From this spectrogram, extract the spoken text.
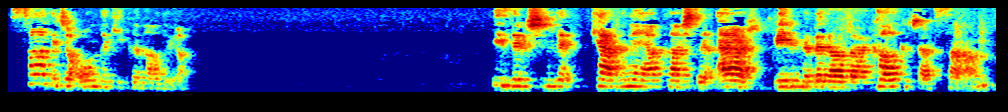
Sadece 10 dakikanı alıyor. Dizleri şimdi kendine yaklaştı. Eğer benimle beraber kalkacaksan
